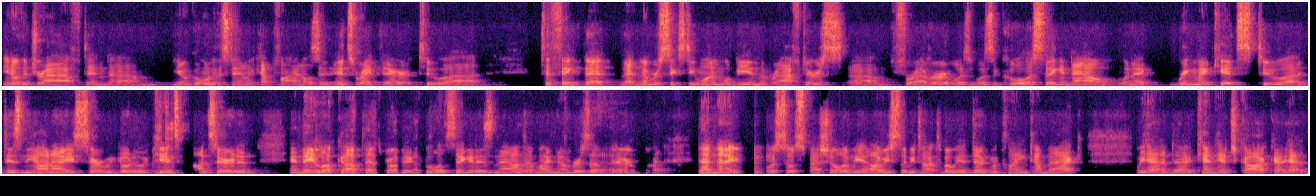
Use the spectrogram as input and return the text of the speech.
you know the draft and um, you know going to the Stanley Cup Finals. It, it's right there to uh, to think that that number 61 will be in the rafters um, forever was was the coolest thing. And now when i bring my kids to uh, disney on ice or we go to a kids concert and and they look up that's probably the coolest thing it is now that my number's up yeah. there. But that night was so special. And we obviously we talked about we had doug maclean come back. We had uh, ken hitchcock. I had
